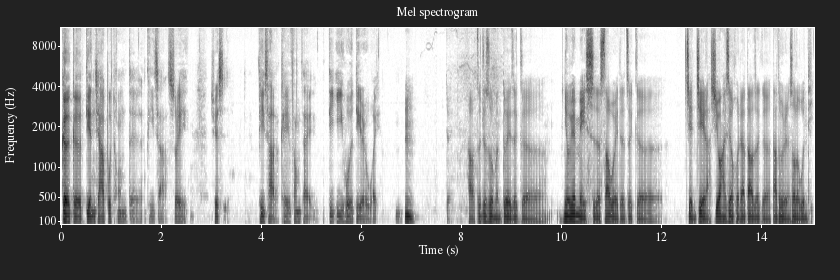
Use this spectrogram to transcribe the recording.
各个店家不同的披萨，所以确实披萨可以放在第一或者第二位。嗯，对，好，这就是我们对这个纽约美食的稍微的这个简介了。希望还是有回答到这个大多数人寿的问题。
